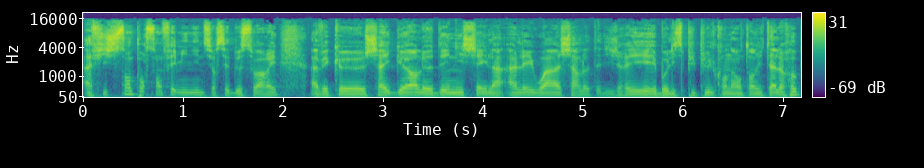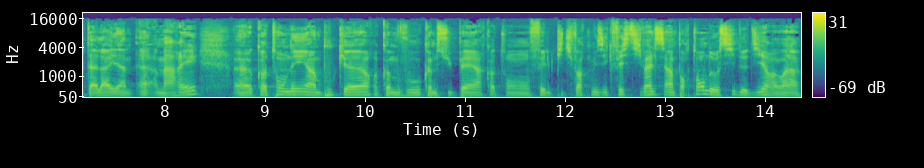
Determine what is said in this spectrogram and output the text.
affiches 100% féminines sur ces deux soirées avec Shy Girl, Denny Sheila Alewa, Charlotte Adigéry et Bolis Pupul qu'on a entendu tout à l'heure, Hoptala et Am- Amaré. Euh, quand on est un booker comme vous, comme Super, quand on fait le Pitchfork Music Festival, c'est important de aussi de dire, voilà,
